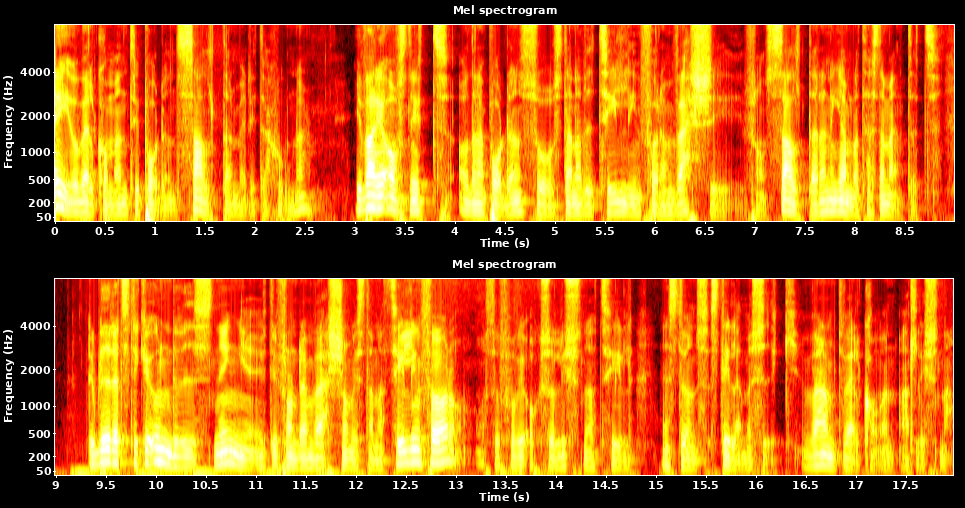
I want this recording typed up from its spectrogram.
Hej och välkommen till podden Saltarmeditationer. I varje avsnitt av den här podden så stannar vi till inför en vers från Saltaren i Gamla Testamentet. Det blir ett stycke undervisning utifrån den vers som vi stannar till inför och så får vi också lyssna till en stunds stilla musik. Varmt välkommen att lyssna.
